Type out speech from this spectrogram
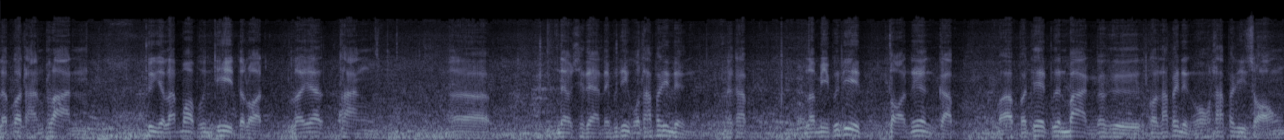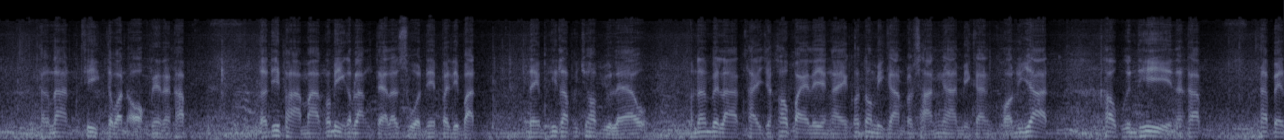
แล้วก็ฐานพลาน ซึ่งจะรับมอบพื้นที่ตลอดระยะทางแนวชายแดนในพื้นที่ของทัพภาคที่หนึ่งนะครับเรามีพื้นที่ต่อเนื่องกับประเทศเพื่อนบ้านก็คือกองทัพภาคที่หนึ่งของกองทัพภาคที่สองทางด้านที่ตะวันออกเนี่ยนะครับ แล้วที่ผ่านมาก็มีกำลังแต่ละส่วนเนี่ยปฏิบัติในพื้นที่รับผิดชอบอยู่แล้ว เพราะนั้นเวลาใครจะเข้าไปอะไรยังไง ก็ต้องมีการประสานงานมีการขออนุญาตเข้าพื้นที่นะครับ ถ้าเป็น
